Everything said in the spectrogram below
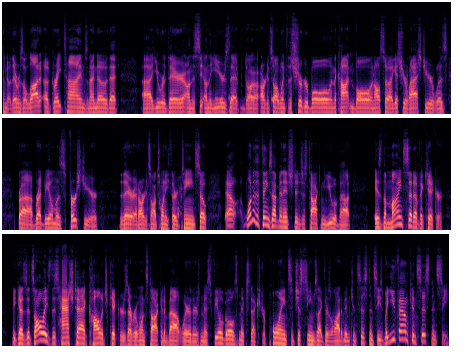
you know there was a lot of uh, great times, and I know that. Uh, you were there on the on the years that uh, Arkansas went to the Sugar Bowl and the Cotton Bowl, and also I guess your last year was uh, Bret Bielema's first year there at Arkansas in 2013. So uh, one of the things I've been interested in just talking to you about is the mindset of a kicker because it's always this hashtag college kickers everyone's talking about where there's missed field goals, mixed extra points. It just seems like there's a lot of inconsistencies, but you found consistency.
